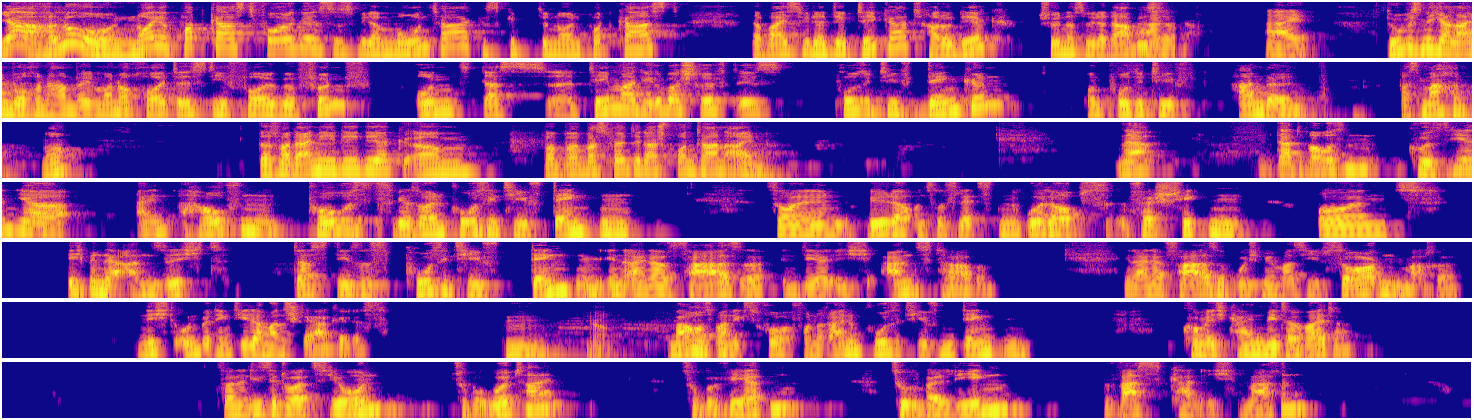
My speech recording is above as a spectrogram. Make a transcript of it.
Ja, hallo, neue Podcast-Folge. Es ist wieder Montag. Es gibt einen neuen Podcast. Dabei ist wieder Dirk Tekert. Hallo Dirk, schön, dass du wieder da bist. Hallo. Hi. Du bist nicht allein Wochen, haben wir immer noch. Heute ist die Folge 5 und das äh, Thema, die Überschrift ist positiv denken und positiv handeln. Was machen? Ne? Das war deine Idee, Dirk. Ähm, was fällt dir da spontan ein? Na, da draußen kursieren ja ein Haufen Posts, wir sollen positiv denken, sollen Bilder unseres letzten Urlaubs verschicken. Und ich bin der Ansicht, dass dieses positiv Denken in einer Phase, in der ich Angst habe, in einer Phase, wo ich mir massiv Sorgen mache, nicht unbedingt jedermanns Stärke ist. Hm, ja machen wir uns mal nichts vor, von reinem positiven Denken komme ich keinen Meter weiter. Sondern die Situation zu beurteilen, zu bewerten, zu überlegen, was kann ich machen,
